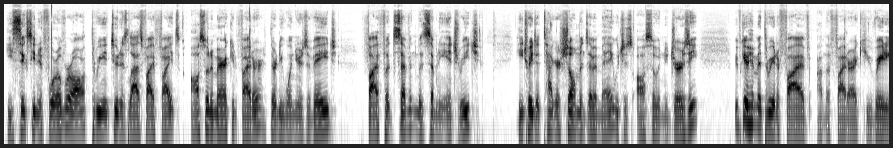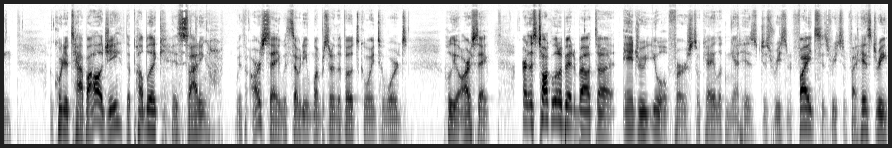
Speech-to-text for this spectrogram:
He's 16 and 4 overall, 3 and 2 in his last 5 fights. Also an American fighter, 31 years of age, 5 foot 7 with 70 inch reach. He trains at Tiger Schulmann's MMA, which is also in New Jersey. We've given him a 3 out of 5 on the fighter IQ rating. According to Tapology, the public is siding with Arce, with 71% of the votes going towards Julio Arce. All right, let's talk a little bit about uh, Andrew Ewell first, okay? Looking at his just recent fights, his recent fight history.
